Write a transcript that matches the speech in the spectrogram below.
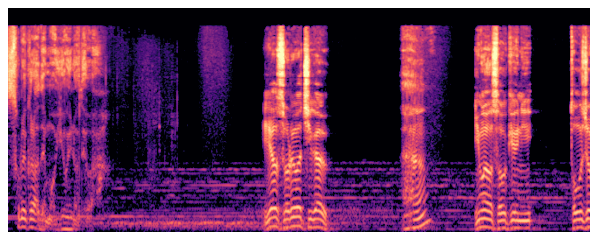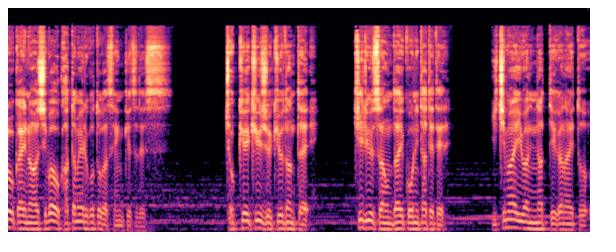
それからでも良いのでは。いやそれは違う。あ今は早急に登場界の足場を固めることが先決です直径99団体桐生さんを代行に立てて一枚岩になっていかないと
